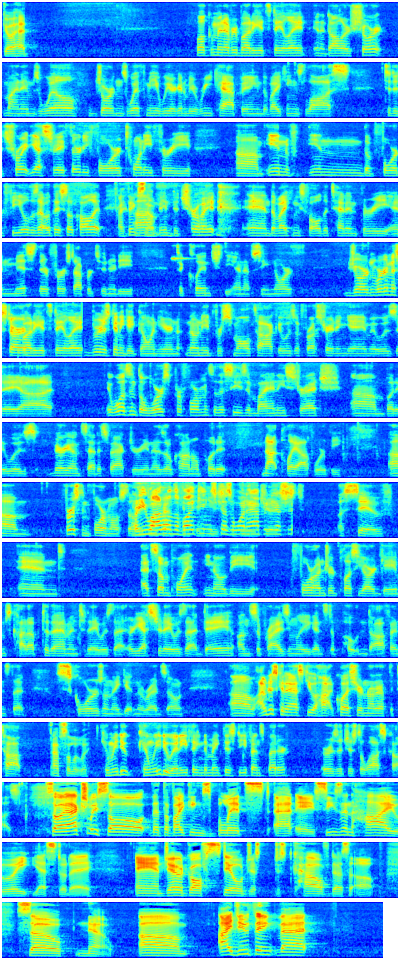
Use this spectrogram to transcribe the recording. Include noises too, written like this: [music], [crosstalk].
Go ahead. Welcome in, everybody. It's daylight and a dollar short. My name's Will. Jordan's with me. We are going to be recapping the Vikings' loss to Detroit yesterday, 34-23, um, in in the Ford Field. Is that what they still call it? I think so. Um, in Detroit, [laughs] and the Vikings fall to 10 and three and miss their first opportunity to clinch the NFC North. Jordan, we're gonna start, buddy. It's daylight. We're just gonna get going here. No, no need for small talk. It was a frustrating game. It was a uh, it wasn't the worst performance of the season by any stretch, um, but it was very unsatisfactory, and as O'Connell put it, not playoff worthy. Um, first and foremost, though, are you out on the Vikings because of what happened yesterday? A sieve, and at some point, you know, the 400 plus yard games caught up to them, and today was that, or yesterday was that day. Unsurprisingly, against a potent offense that scores when they get in the red zone. Um, I'm just going to ask you a hot question right off the top. Absolutely. Can we do Can we do anything to make this defense better, or is it just a lost cause? So I actually saw that the Vikings blitzed at a season high rate yesterday, and Jared Goff still just just carved us up. So no, um, I do think that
